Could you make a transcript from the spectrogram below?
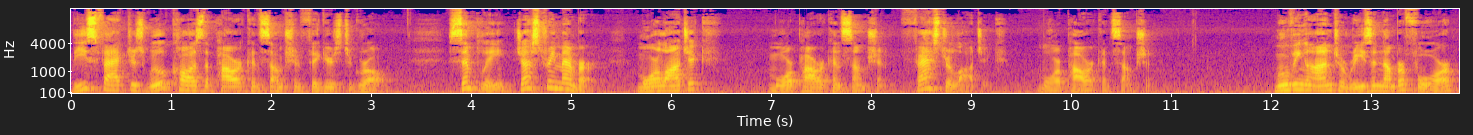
These factors will cause the power consumption figures to grow. Simply, just remember more logic, more power consumption. Faster logic, more power consumption. Moving on to reason number four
